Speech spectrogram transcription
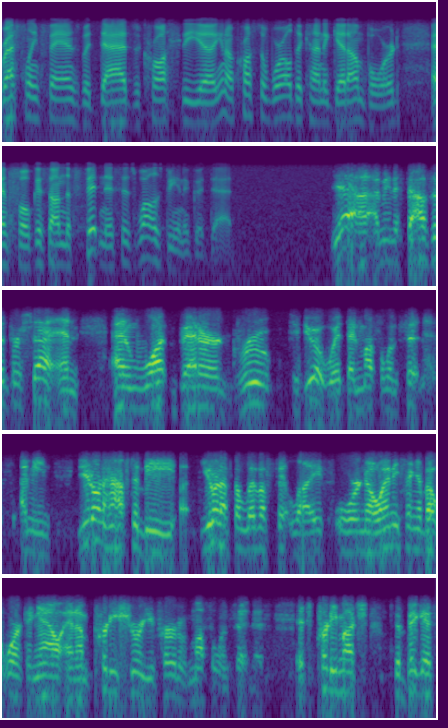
wrestling fans, but dads across the uh, you know across the world to kind of get on board and focus on the fitness as well as being a good dad? Yeah, I mean a thousand percent, and and what better group to do it with than Muscle and Fitness? I mean, you don't have to be you don't have to live a fit life or know anything about working out and i'm pretty sure you've heard of muscle and fitness. It's pretty much the biggest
